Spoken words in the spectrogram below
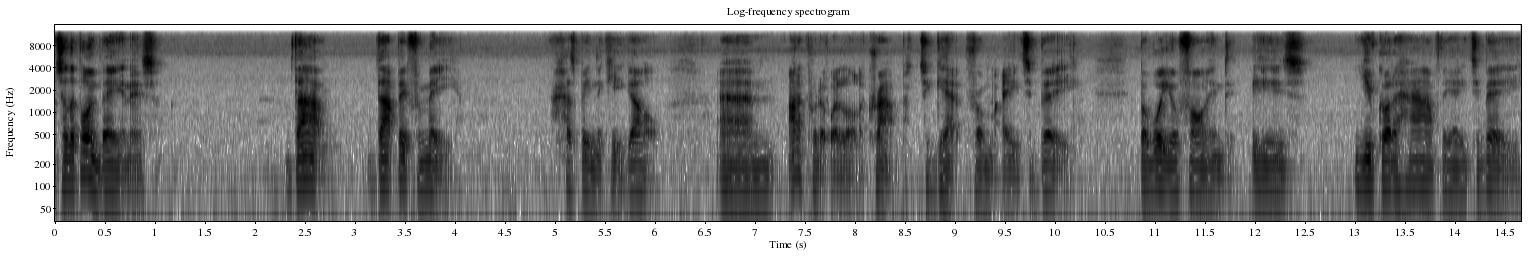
so the point being is that that bit for me has been the key goal. Um, and I put up with a lot of crap to get from A to B. But what you'll find is you've got to have the A to B.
